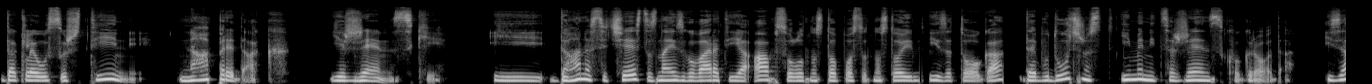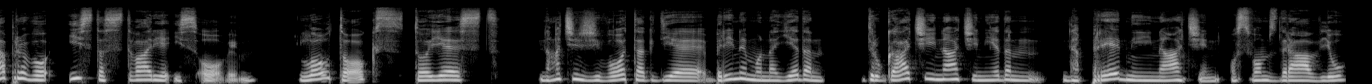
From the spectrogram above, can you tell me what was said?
Dakle, u suštini napredak je ženski. I danas se često zna izgovarati, ja apsolutno 100% stojim iza toga, da je budućnost imenica ženskog roda. I zapravo ista stvar je i s ovim. Low talks, to jest način života gdje brinemo na jedan drugačiji način, jedan napredniji način o svom zdravlju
